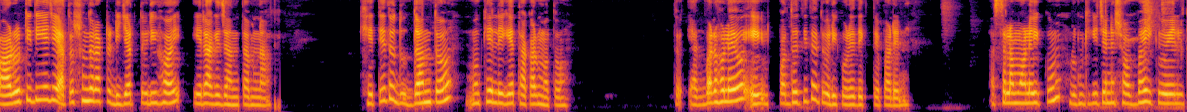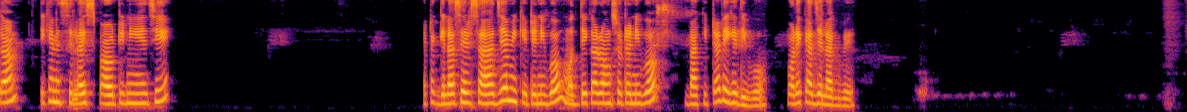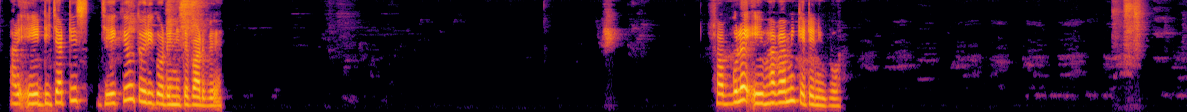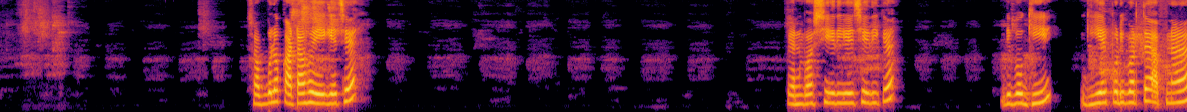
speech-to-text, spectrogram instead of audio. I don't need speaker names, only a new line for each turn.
পাউরুটি দিয়ে যে এত সুন্দর একটা ডিজার্ট তৈরি হয়, এর আগে জানতাম না। খেতে তো দুর্দান্ত, মুখে লেগে থাকার মতো। তো একবার হলেও এই পদ্ধতিতে তৈরি করে দেখতে পারেন। আসসালামু আলাইকুম, রুমকি কিচেনে সবাইকে ওয়েলকাম। এখানে স্লাইস পাউরুটি নিয়েছি। একটা গ্লাসের সাহায্যে আমি কেটে নিব, মধ্যেকার অংশটা নিব, বাকিটা রেখে দিব, পরে কাজে লাগবে। আর এই ডিজারটি যে কেউ তৈরি করে নিতে পারবে। সবগুলো এইভাবে আমি কেটে নিব। সবগুলো কাটা হয়ে গেছে। প্যান বসিয়ে দিয়েছি এদিকে। দিব ঘি। ঘিয়ের পরিবর্তে আপনারা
